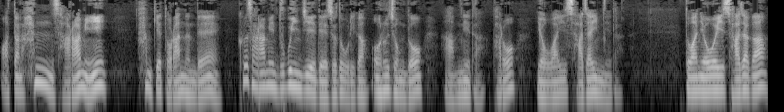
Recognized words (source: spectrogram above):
어떤 한 사람이 함께 돌았는데 그 사람이 누구인지에 대해서도 우리가 어느 정도 압니다. 바로 여호와의 사자입니다. 또한 여호와의 사자가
